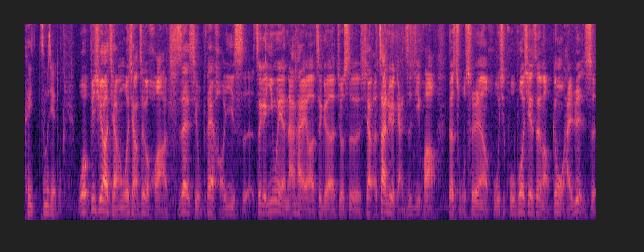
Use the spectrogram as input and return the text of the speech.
可以怎么解读？我必须要讲，我讲这个话实在是有不太好意思。这个因为，南海啊，这个就是像战略感知计划的主持人啊，胡胡波先生啊，跟我还认识。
